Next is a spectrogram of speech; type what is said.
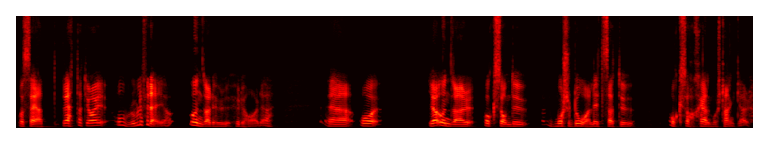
och säga att berätta att jag är orolig för dig. Jag undrar hur, hur du har det. Eh, och jag undrar också om du mår så dåligt så att du också har självmordstankar.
